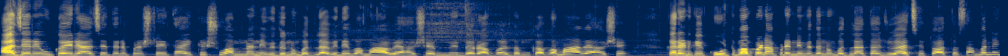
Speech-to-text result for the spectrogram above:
આ જ્યારે એવું કહી રહ્યા છે ત્યારે પ્રશ્ન એ થાય કે શું આમના નિવેદનો બદલાવી દેવામાં આવ્યા હશે, એમને ડરાવવા, ધમકાવવામાં આવ્યા હશે? કારણ કે કોર્ટમાં પણ આપણે નિવેદનો બદલાતા જોયા છે, તો આ તો સામાન્ય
